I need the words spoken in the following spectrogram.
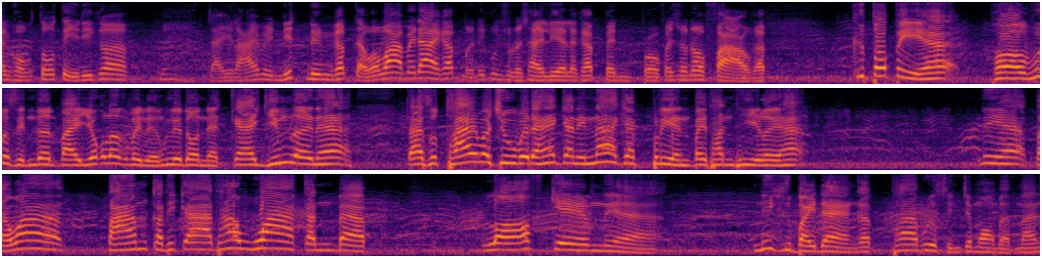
งของโตตินี่ก็ใจร้ายไปนิดนึงครับ แต่ว่าว่าไม่ได้ครับ เหมือนที่คุณสุรชัยเรียนเลยครับ เป็น professional foul ครับ คือโตติฮะพอผู้ตัดสินเดินไปยกเลิกใบเหลืองวิรดลเนี่ยแกยิ้มเลยนะฮะแต่สุดท้ายมาชูใบแดงให้แกนี่หน้าแกเปลี่ยนไปทันทีเลยฮะนี่ฮะแต่ว่าตามกติกาถ้าว่ากันแบบ law of game เนี่ยนี่คือใบแดงครับ ถ้าผู้ตัดสินจะมองแบบนั้น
